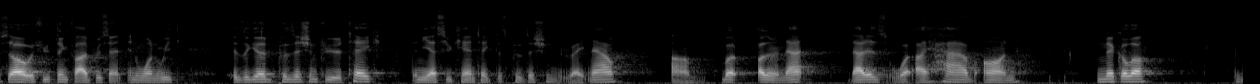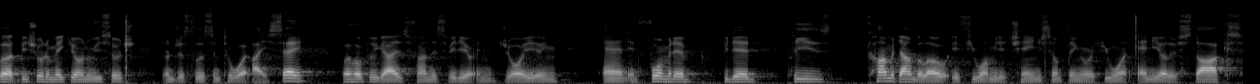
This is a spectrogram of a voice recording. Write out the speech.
So if you think 5% in one week is a good position for you to take, then yes, you can take this position right now. Um, but other than that, that is what I have on Nikola. But be sure to make your own research. Don't just listen to what I say. But hopefully, you guys found this video enjoying and informative. If you did, please comment down below if you want me to change something or if you want any other stocks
